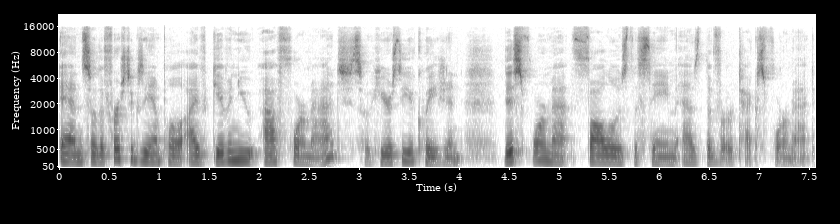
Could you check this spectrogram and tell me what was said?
And so the first example, I've given you a format. So here's the equation. This format follows the same as the vertex format.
